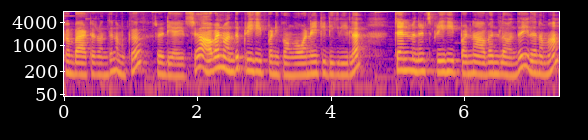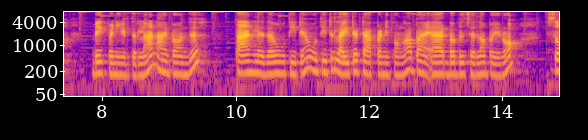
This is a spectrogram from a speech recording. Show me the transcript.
இப்போ பேட்டர் வந்து நமக்கு ரெடி ஆயிடுச்சு. அவன் வந்து ப்ரீ ஹீட் பண்ணிக்கோங்க. ஒன் எயிட்டி டிகிரியில் டென் மினிட்ஸ் ப்ரீ ஹீட் பண்ண அவனில் வந்து இதை நம்ம பேக் பண்ணி எடுத்துடலாம். நான் இப்போ வந்து பேனில் எதாவது ஊற்றிட்டேன் ஊற்றிட்டு லைட்டாக டேப் பண்ணிக்கோங்க. அப்போ ஏர் பபிள்ஸ் எல்லாம் போயிடும் ஸோ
